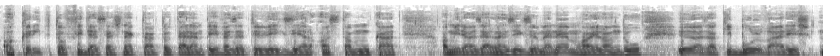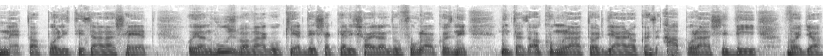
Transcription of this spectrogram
a kriptofideszesnek tartott LMP vezető végzi el azt a munkát, amire az ellenzék zöme nem hajlandó. Ő az, aki bulvár és metapolitizálás helyett olyan húsba vágó kérdésekkel is hajlandó foglalkozni, mint az akkumulátorgyárak, az ápolási díj, vagy a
